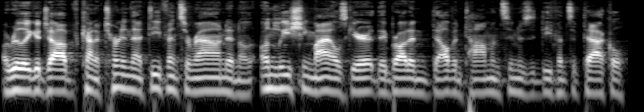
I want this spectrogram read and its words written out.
a really good job of kind of turning that defense around and uh, unleashing Myles Garrett. They brought in Dalvin Tomlinson, who's a defensive tackle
